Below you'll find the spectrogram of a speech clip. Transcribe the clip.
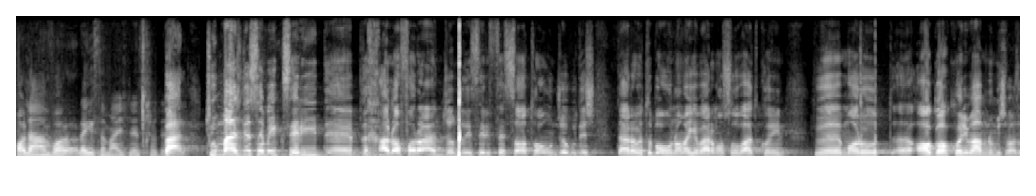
حالا هم رئیس مجلس شده. بله تو مجلس هم یک سری خلافا رو انجام داده سری فسادها اونجا بودش. در رابطه با اونها اگه بر ما صحبت کنین ما رو آگاه کنیم ممنون میشم از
